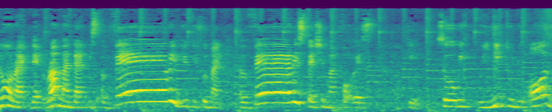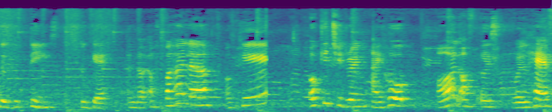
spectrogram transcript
know right that Ramadan is a very beautiful month, a very special month for us. Okay, so we we need to do all the good things to get a lot of pahala. Okay, okay, children. I hope all of us will have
